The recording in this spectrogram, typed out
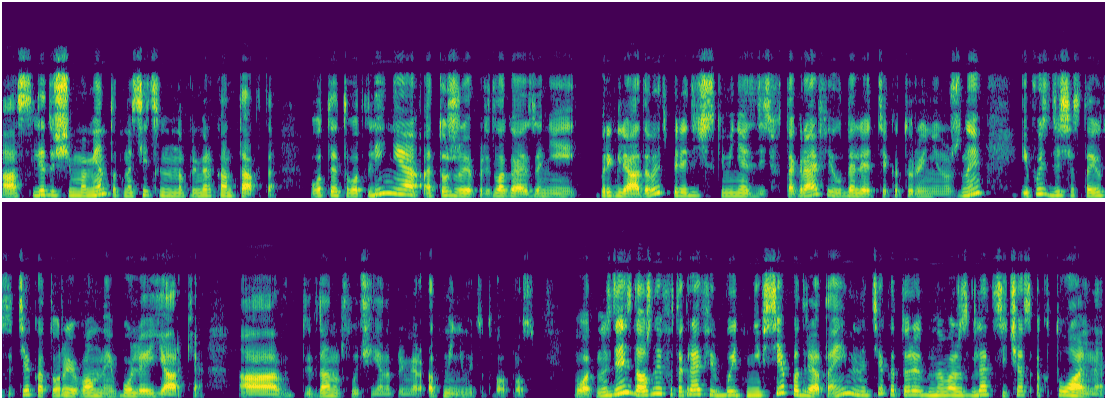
А следующий момент относительно, например, контакта. Вот эта вот линия, а тоже я предлагаю за ней приглядывать, периодически менять здесь фотографии, удалять те, которые не нужны, и пусть здесь остаются те, которые вам наиболее яркие. А в данном случае я, например, отменю этот вопрос. Вот. Но здесь должны фотографии быть не все подряд, а именно те, которые, на ваш взгляд, сейчас актуальны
